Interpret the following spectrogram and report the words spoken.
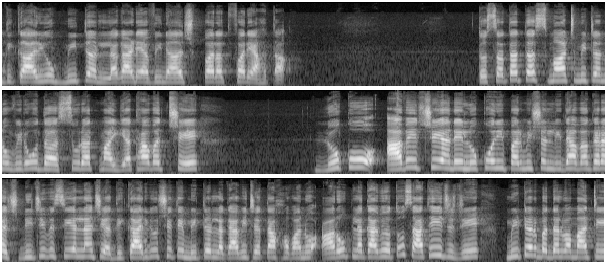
અધિકારીઓ મીટર લગાડ્યા વિના જ પરત ફર્યા હતા. તો સતત સ્માર્ટ મીટરનો વિરોધ સુરતમાં યથાવત છે. લોકો આવે છે અને લોકોની પરમિશન લીધા વગર જ ડીજીવીસીએલના જે અધિકારીઓ છે તે મીટર લગાવી જતા હોવાનો આરોપ લગાવ્યો હતો. સાથે જ જે મીટર બદલવા માટે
